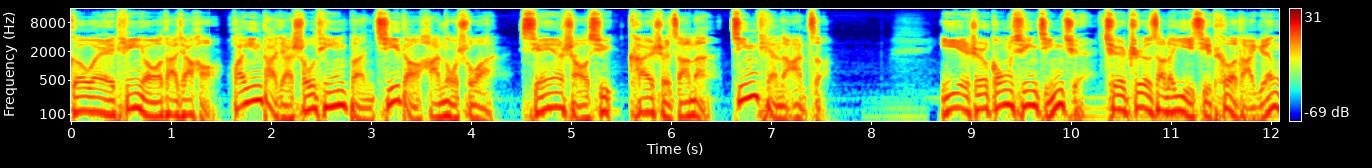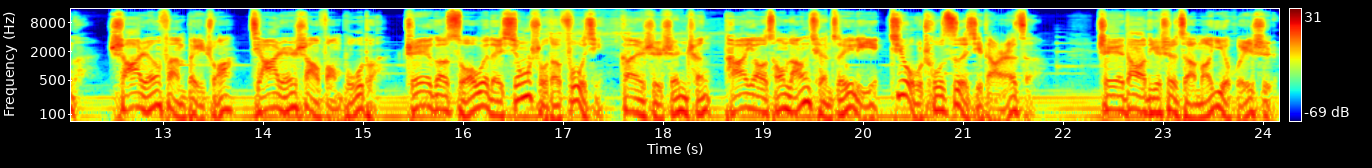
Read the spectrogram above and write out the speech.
各位听友，大家好，欢迎大家收听本期的韩诺说案。闲言少叙，开始咱们今天的案子。一只功勋警犬却制造了一起特大冤案，杀人犯被抓，家人上访不断。这个所谓的凶手的父亲更是声称，他要从狼犬嘴里救出自己的儿子。这到底是怎么一回事？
